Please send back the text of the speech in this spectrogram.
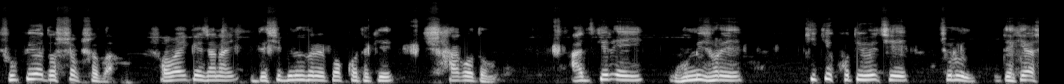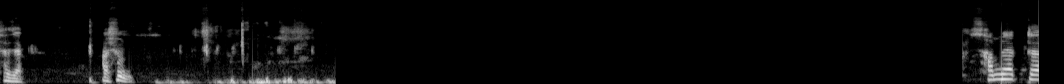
সুপ্রিয় দর্শক শ্রোতা, সবাইকে জানাই দেশি বিনোদনের পক্ষ থেকে স্বাগতম। আজকের এই ঘূর্ণিঝড়ে কি কি ক্ষতি হয়েছে চলুন দেখে আসা যাক। আসুন। সামনে একটা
